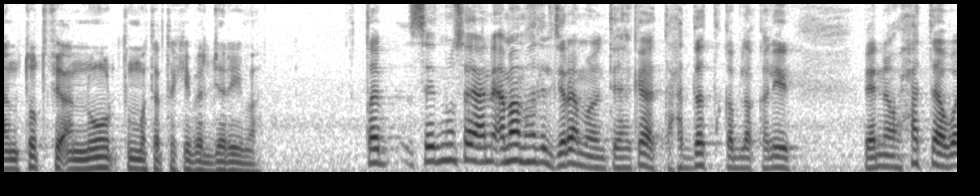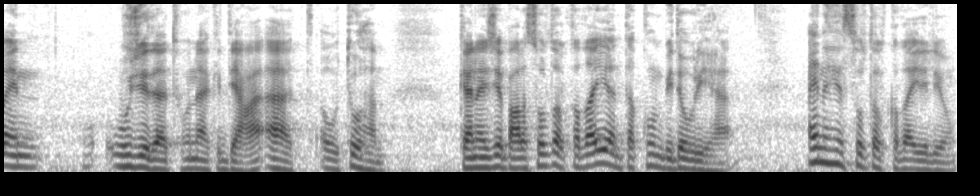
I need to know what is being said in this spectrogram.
أن تطفئ النور ثم ترتكب الجريمة. طيب سيد موسى يعني أمام هذه الجرائم والانتهاكات تحدثت قبل قليل بأنه حتى وإن وجدت هناك ادعاءات أو تهم كان يجب على السلطة القضائية أن تقوم بدورها. أين هي السلطة القضائية اليوم؟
